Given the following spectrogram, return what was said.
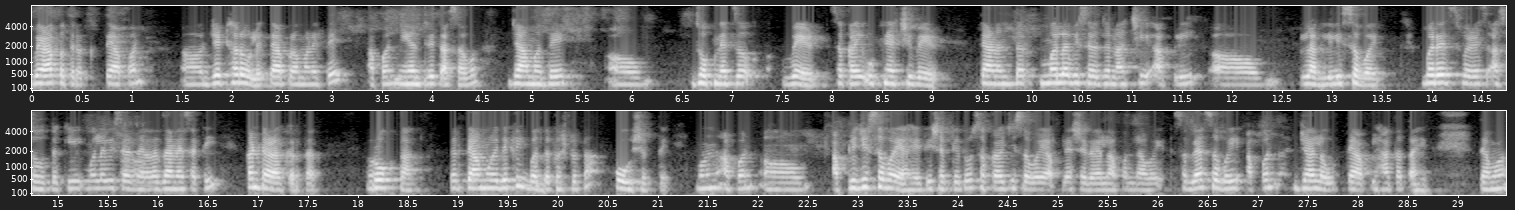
वेळापत्रक ते आपण जे ठरवले त्याप्रमाणे ते आपण नियंत्रित असावं. ज्यामध्ये झोपण्याचं वेळ सकाळी उठण्याची वेळ त्यानंतर मलविसर्जनाची आपली लागलेली सवय. बरेच वेळेस असं होतं की मलविसर्जनाला जाण्यासाठी कंटाळा करतात रोखतात. तर त्यामुळे देखील बद्धकष्टता होऊ शकते. म्हणून आपण आपली जी सवय आहे ती शक्यतो सकाळची सवय आपल्या शरीराला आपण लावावी. सगळ्या सवयी आपण ज्या लावू त्या आपल्या हातात आहेत. त्यामुळं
